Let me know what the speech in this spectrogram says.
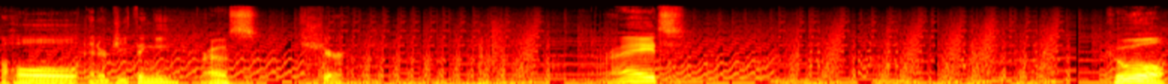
A whole energy thingy. Gross. Sure. All right. Cool.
